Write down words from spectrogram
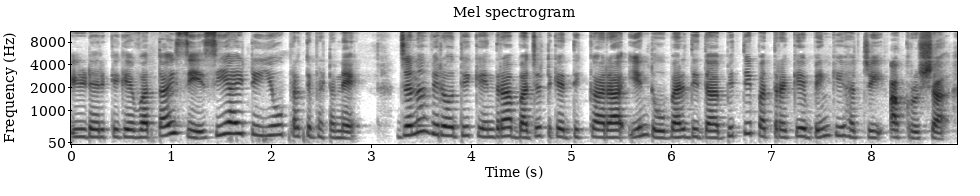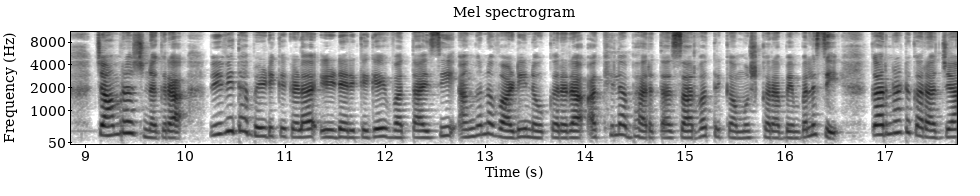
ಈಡೇರಿಕೆಗೆ ಒತ್ತಾಯಿಸಿ ಸಿಐಟಿಯು ಪ್ರತಿಭಟನೆ ಜನವಿರೋಧಿ ಕೇಂದ್ರ ಬಜೆಟ್ಗೆ ಧಿಕ್ಕಾರ ಎಂದು ಬರೆದಿದ್ದ ಭಿತ್ತಿಪತ್ರಕ್ಕೆ ಬೆಂಕಿ ಹಚ್ಚಿ ಆಕ್ರೋಶ. ಚಾಮರಾಜನಗರ ವಿವಿಧ ಬೇಡಿಕೆಗಳ ಈಡೇರಿಕೆಗೆ ಒತ್ತಾಯಿಸಿ ಅಂಗನವಾಡಿ ನೌಕರರ ಅಖಿಲ ಭಾರತ ಸಾರ್ವತ್ರಿಕ ಮುಷ್ಕರ ಬೆಂಬಲಿಸಿ ಕರ್ನಾಟಕ ರಾಜ್ಯ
